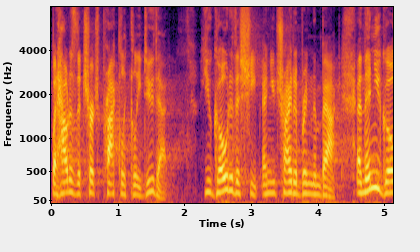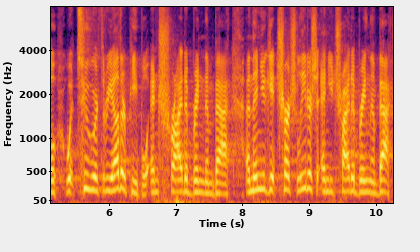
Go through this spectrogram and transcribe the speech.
but how does the church practically do that? You go to the sheep and you try to bring them back. And then you go with two or three other people and try to bring them back. And then you get church leadership and you try to bring them back.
